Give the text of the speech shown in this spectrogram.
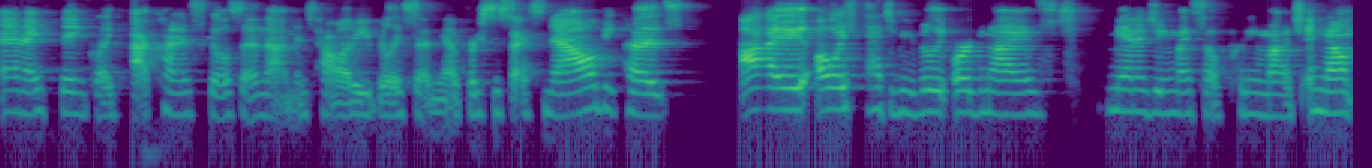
and i think like that kind of skill set and that mentality really set me up for success now because i always had to be really organized managing myself pretty much. And now I'm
